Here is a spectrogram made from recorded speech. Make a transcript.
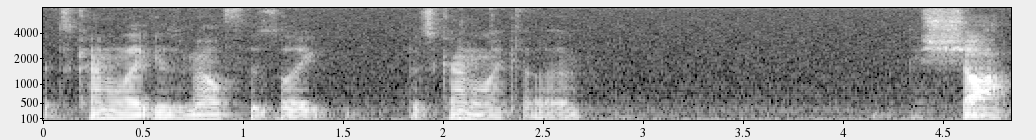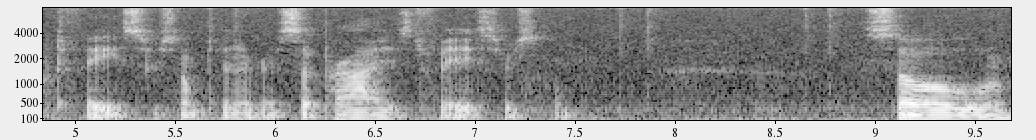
It's kind of like his mouth is like... It's kind of like a shocked face or something, or a surprised face or something. So,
